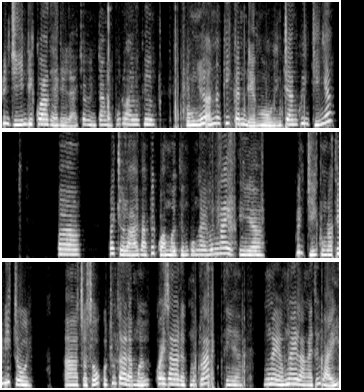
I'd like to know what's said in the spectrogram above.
Quý anh chị đi qua thẻ để lại cho Huyền Trang một phút like yêu thương. Cùng nhớ ấn đăng ký kênh để ủng hộ Huyền Trang quý anh chị nhé. Và quay trở lại bằng kết quả mở thưởng của ngày hôm nay thì à, quý anh chị cũng đã thấy biết rồi. À, số số của chúng ta đã mở quay ra được một lát thì à, ngày hôm nay là ngày thứ bảy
